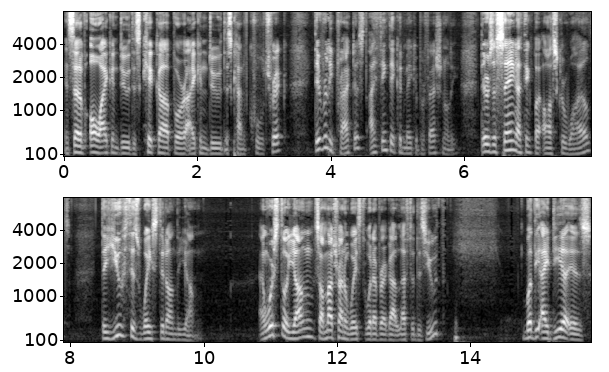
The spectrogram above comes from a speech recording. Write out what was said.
instead of, oh, I can do this kick up or I can do this kind of cool trick, they really practiced. I think they could make it professionally. There's a saying, I think, by Oscar Wilde the youth is wasted on the young. And we're still young, so I'm not trying to waste whatever I got left of this youth. But the idea is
